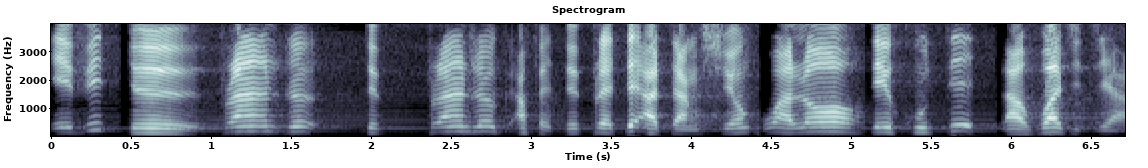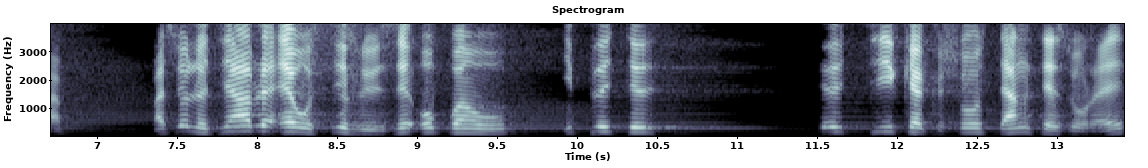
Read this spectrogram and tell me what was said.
évite de prendre, de prendre, en fait, de prêter attention ou alors d'écouter la voix du diable. Parce que le diable est aussi rusé au point où il peut te, te dire quelque chose dans tes oreilles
